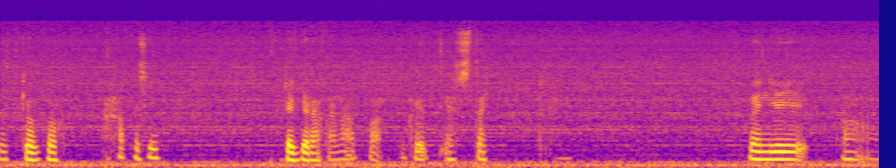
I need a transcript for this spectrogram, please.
itu go apa sih? Ada gerakan apa? Great hashtag when you oh.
